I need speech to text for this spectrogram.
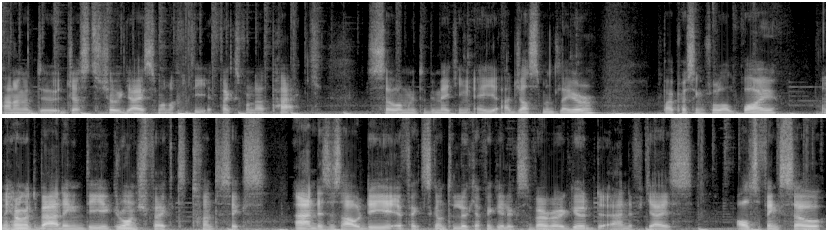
And I'm going to just show you guys one of the effects from that pack. So I'm going to be making a adjustment layer by pressing Alt Y. And here I'm going to be adding the grunge effect 26. And this is how the effect is going to look. I think it looks very, very good. And if you guys also think so,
